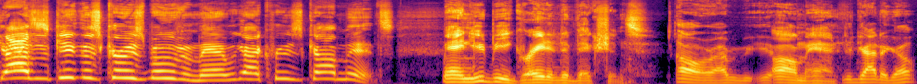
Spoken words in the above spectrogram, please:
Guys, let's keep this cruise moving, man. We got cruise comments. man, you'd be great at evictions. Oh, I, yeah. Oh man, you got to go.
